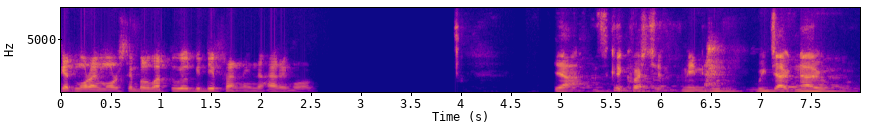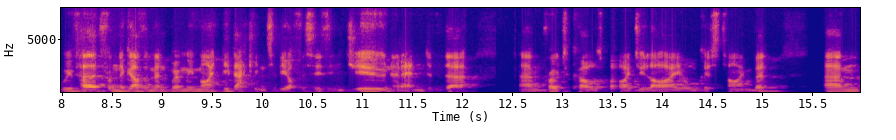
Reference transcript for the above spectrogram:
get more and more stable, what will be different in the hiring world? Yeah, it's a good question. I mean, we don't know. We've heard from the government when we might be back into the offices in June and end of the um, protocols by July, August time. But um,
